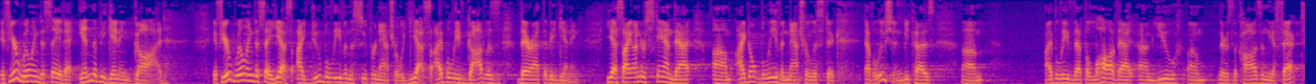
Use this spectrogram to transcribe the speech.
If you're willing to say that in the beginning, God, if you're willing to say, yes, I do believe in the supernatural, yes, I believe God was there at the beginning, yes, I understand that um, I don't believe in naturalistic evolution because um, I believe that the law that um, you, um, there's the cause and the effect,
